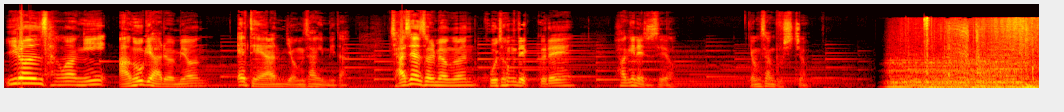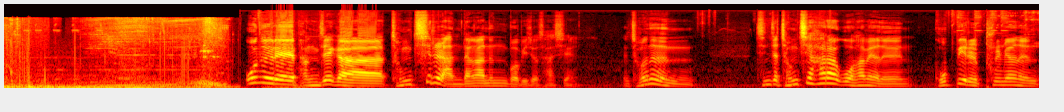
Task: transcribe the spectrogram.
이런 상황이 안 오게 하려면 에 대한 영상입니다. 자세한 설명은 고정 댓글에 확인해 주세요. 영상 보시죠. 오늘의 방제가 정치를 안 당하는 법이죠, 사실. 저는 진짜 정치하라고 하면은 고삐를 풀면은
